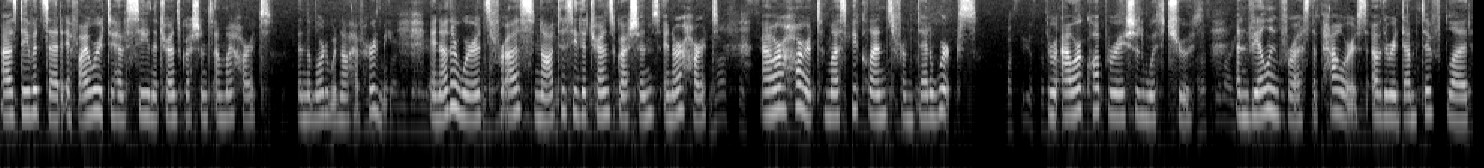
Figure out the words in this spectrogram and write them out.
As David said, If I were to have seen the transgressions of my heart, then the Lord would not have heard me. In other words, for us not to see the transgressions in our heart, our heart must be cleansed from dead works through our cooperation with truth, unveiling for us the powers of the redemptive blood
